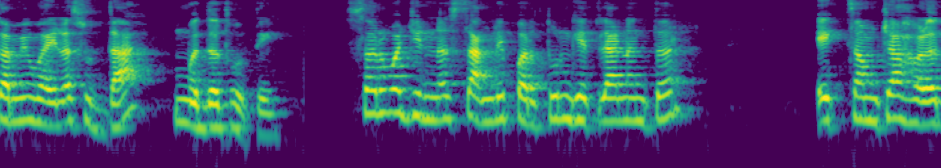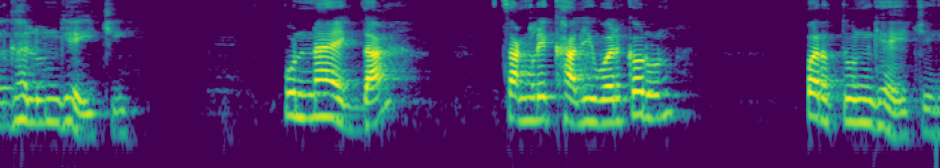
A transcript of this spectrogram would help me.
कमी व्हायलासुद्धा मदत होते. सर्व जिन्नस चांगले परतून घेतल्यानंतर एक चमचा हळद घालून घ्यायची. पुन्हा एकदा चांगले खालीवर करून परतून घ्यायचे.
